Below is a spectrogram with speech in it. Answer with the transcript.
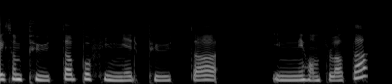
liksom puta, på fingerputa inn i håndflata,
